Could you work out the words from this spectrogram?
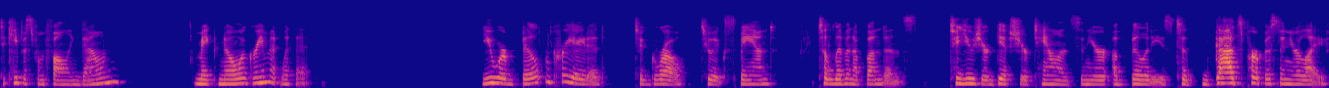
to keep us from falling down. Make no agreement with it. You were built and created to grow, to expand, to live in abundance, to use your gifts, your talents, and your abilities to God's purpose in your life.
